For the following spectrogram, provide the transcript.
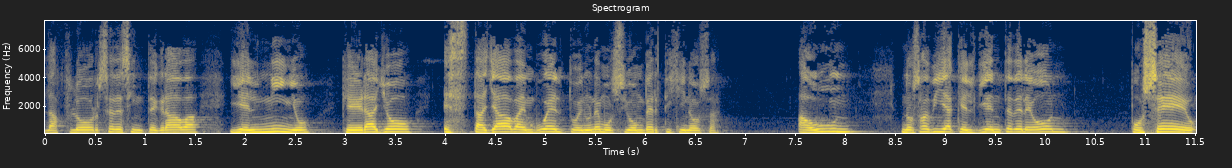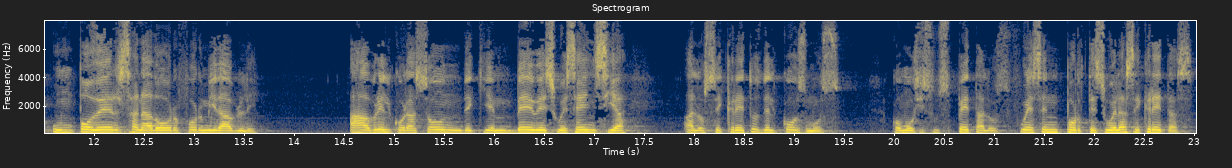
La flor se desintegraba y el niño, que era yo, estallaba envuelto en una emoción vertiginosa. Aún no sabía que el diente de león posee un poder sanador formidable. Abre el corazón de quien bebe su esencia a los secretos del cosmos, como si sus pétalos fuesen portezuelas secretas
